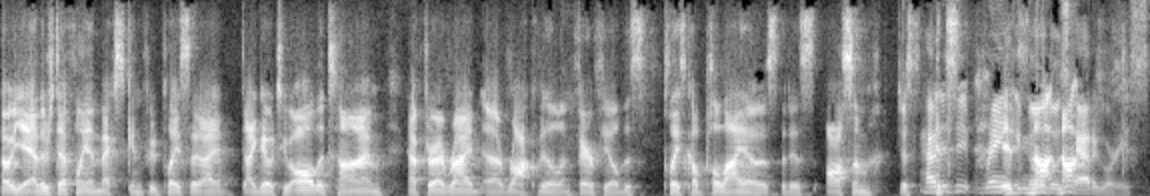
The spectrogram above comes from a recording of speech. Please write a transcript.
Oh yeah, there's definitely a Mexican food place that I I go to all the time after I ride uh, Rockville and Fairfield. This place called Pelayos that is awesome. Just how does it rank in all those not, categories?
